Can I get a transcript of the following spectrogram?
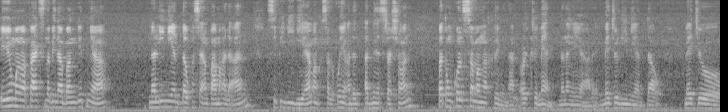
Yung mga facts na binabanggit niya, na lenient daw kasi ang pamahalaan, si PBBM, ang kasalukuyang ad- administrasyon, patungkol sa mga kriminal or krimen na nangyayari. Medyo lenient daw. Medyo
